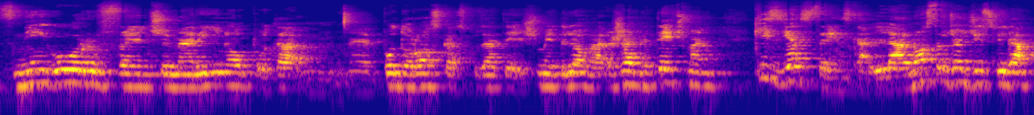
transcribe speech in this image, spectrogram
Snigur, French Marino, Pota, eh, Podoroska, scusate, Shmedlova, Jean Techman, Kizia Strenska. La nostra già ci sfida.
